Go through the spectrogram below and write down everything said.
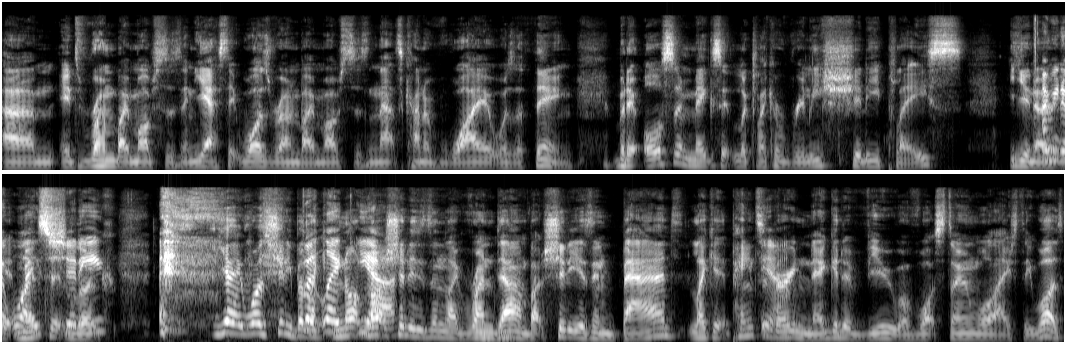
um it's run by mobsters. And yes it was run by mobsters and that's kind of why it was a thing. But it also makes it look like a really shitty place you know i mean it, was makes it shitty. look- yeah it was shitty but, But, like, like, not yeah. not shitty as in like run down but shitty as in bad. Like it paints a Yeah. very negative view of what stonewall actually was.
